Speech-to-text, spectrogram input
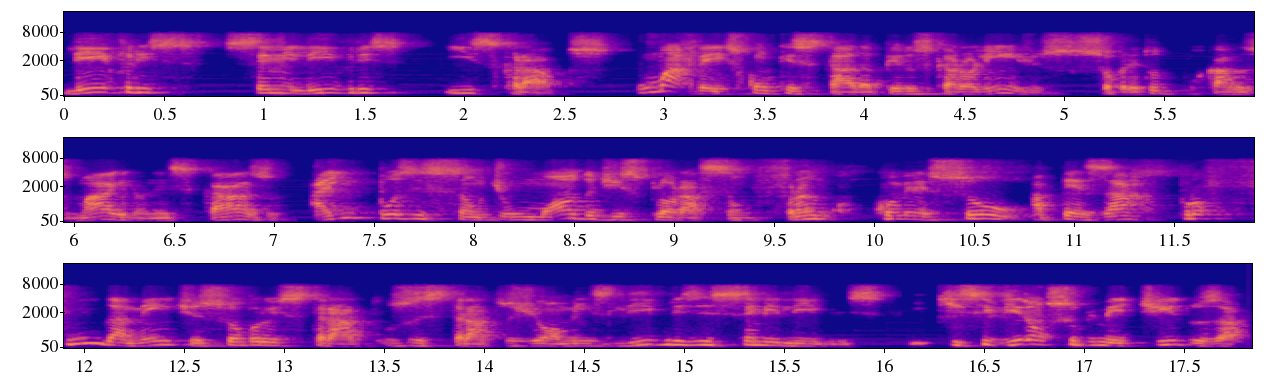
livres, semilivres e escravos. Uma vez conquistada pelos carolíngios, sobretudo por Carlos Magno nesse caso, a imposição de um modo de exploração franco começou a pesar profundamente sobre os estratos de homens livres e semilivres, que se viram submetidos a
